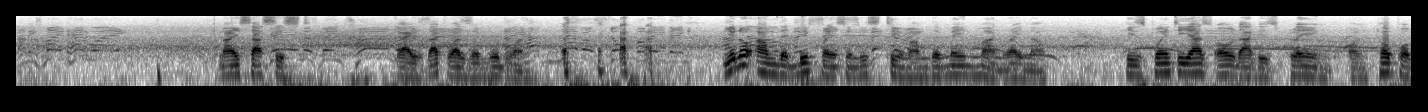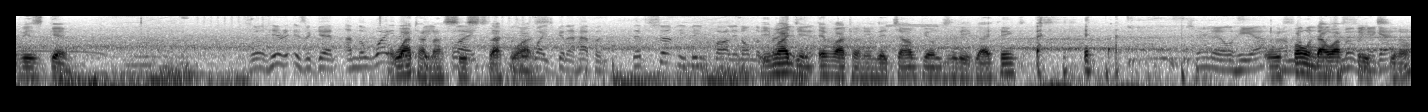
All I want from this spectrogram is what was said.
And he's made headway. Nice assist. game has been turned Guys, that was a good one. have never stopped believing. You know, I'm the difference in this team. I'm the main man right now. He's 20 years old and he's playing on top of his game. Well, here it is again, and the way What an assist playing, that was. always going to happen. They've certainly been piling on the Imagine. Everton in the Champions League. I think here. we found our feet, again. you know,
